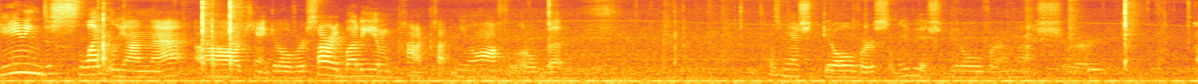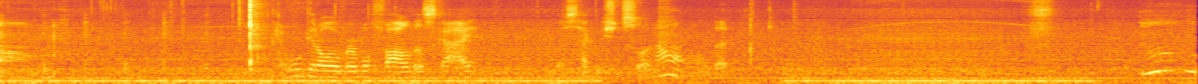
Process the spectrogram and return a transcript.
Gaining just slightly on that. Oh, I can't get over. Sorry, buddy, I'm kind of cutting you off a little bit. Tells me I should get over, so maybe I should get over. I'm not sure. Um, okay, we'll get over. We'll follow this guy. I guess heck we should slow down a little bit. Oh, no,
